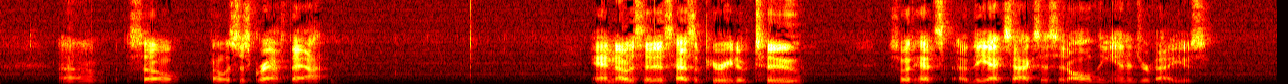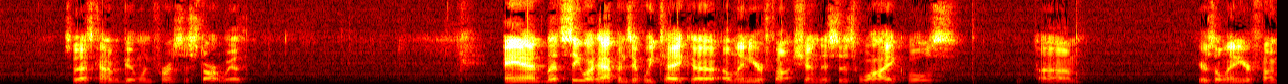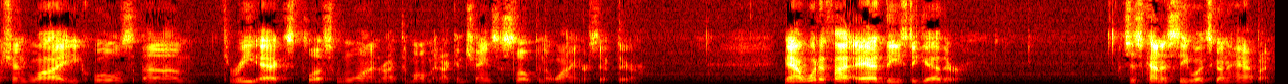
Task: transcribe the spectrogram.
Um, so, well, let's just graph that. And notice that this has a period of 2, so it hits uh, the x-axis at all the integer values. So that's kind of a good one for us to start with. And let's see what happens if we take a, a linear function. This is y equals, um, here's a linear function, y equals um, 3x plus 1 right at the moment. I can change the slope and the y-intercept there. Now, what if I add these together? Let's just kind of see what's going to happen.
